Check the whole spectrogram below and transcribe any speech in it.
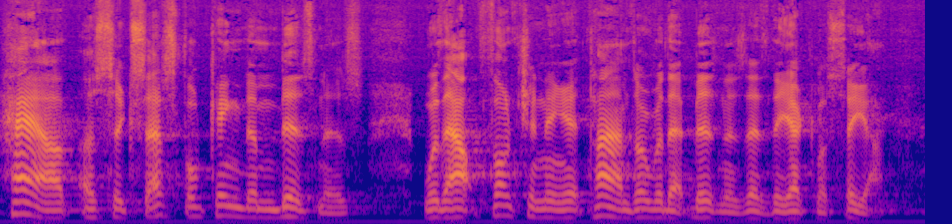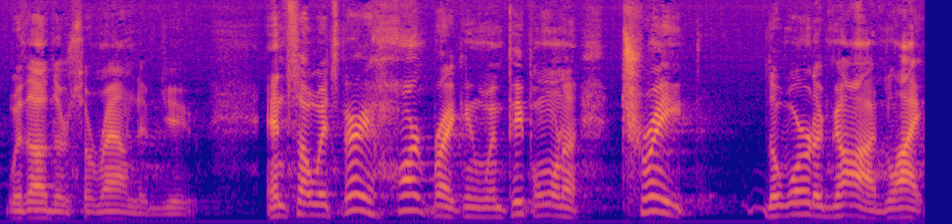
have a successful kingdom business without functioning at times over that business as the ecclesia with others surrounding you. And so it's very heartbreaking when people want to treat the Word of God like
